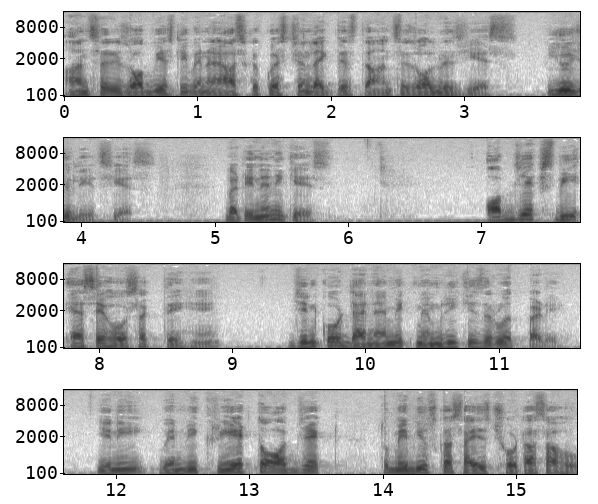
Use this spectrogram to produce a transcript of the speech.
Answer is obviously when I ask question like this the answer is always yes usually it's yes but in any case objects بھی ایسے ہو سکتے ہیں جن کو ڈائنامک میموری کی ضرورت پڑے. یعنی وین وی کریٹ تو آبجیکٹ تو مے بی اس کا سائز چھوٹا سا ہو.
